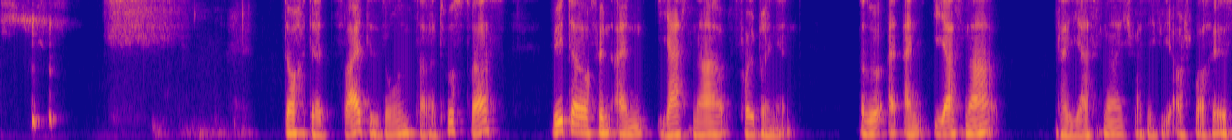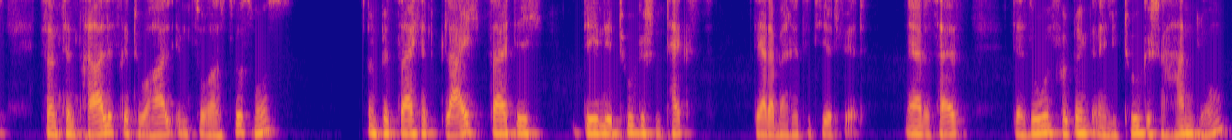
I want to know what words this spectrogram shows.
doch der zweite Sohn Zarathustras wird daraufhin ein Jasna vollbringen. Also ein, ein Jasna oder Jasna, ich weiß nicht, wie die Aussprache ist, ist ein zentrales Ritual im Zoroastrismus und bezeichnet gleichzeitig den liturgischen Text, der dabei rezitiert wird. Ja, das heißt, der Sohn vollbringt eine liturgische Handlung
